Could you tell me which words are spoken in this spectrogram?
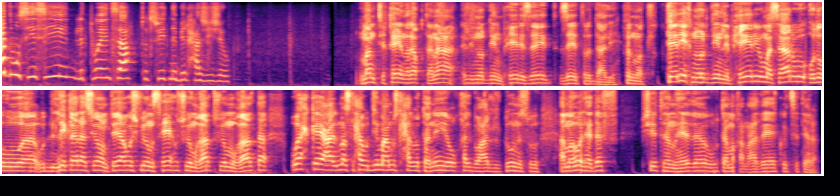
قدموا السياسيين للتوانسة tout de suite نبيل حجي يجاوب منطقيا راه اقتنع اللي نور الدين البحيري زايد زايد ترد عليه في المطلق. تاريخ نور الدين البحيري ومساره وال déclarations نتاعو واش فيهم صحيح واش فيهم غلط فيهم مغالطه وحكى على المصلحة وديما على المصلحة الوطنية وقلبه على تونس و... أما هو الهدف باش يتهم هذا وتمقع مع ذاك وتسترا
